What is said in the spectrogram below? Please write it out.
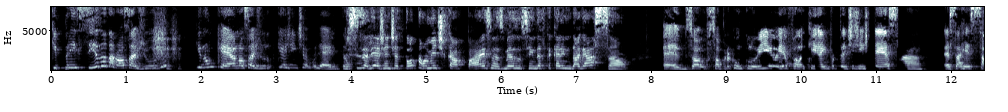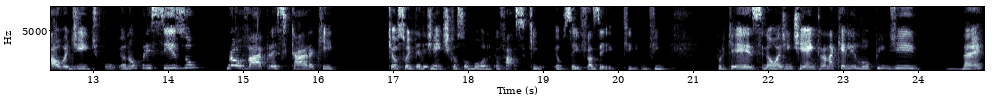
que precisa da nossa ajuda, que não quer a nossa ajuda porque a gente é mulher. Então precisa ali, a gente é totalmente capaz, mas mesmo assim ainda fica aquela indagação. É, só, só para concluir, eu ia falar que é importante a gente ter essa, essa ressalva de, tipo, eu não preciso provar para esse cara que, que eu sou inteligente, que eu sou boa no que eu faço, que eu sei fazer, que, enfim. Porque senão a gente entra naquele looping de, né?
